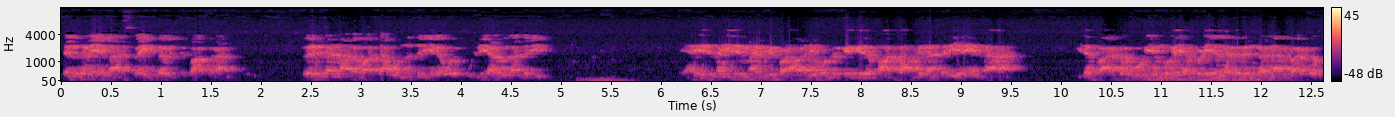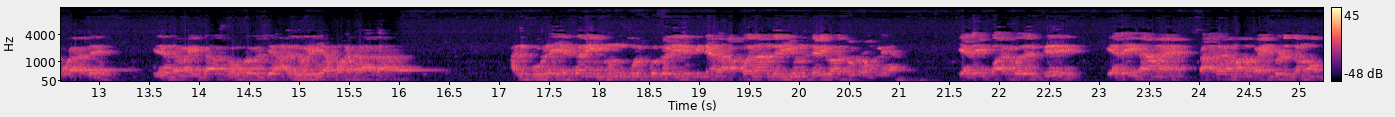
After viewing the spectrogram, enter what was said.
செல்களை எல்லாம் ஸ்லைட்ல வச்சு பாக்குறாங்க வெறுங்கண்ணால பார்த்தா ஒண்ணும் தெரியல. ஒரு புள்ளி அளவு தான் தெரியும் ஏன் இதுனா இதுனா இப்படி படாவதி போட்டிருக்கு இதை பார்த்தா அப்படிலாம் தெரியலைன்னா இதை பார்க்கக்கூடிய முறை அப்படி இல்லை வெறுங்கண்ணால் பார்க்கக்கூடாது. இதை இந்த மைக்ராஸ்கோப்பை வச்சு அது வழியா பார்த்தாதான் உறுப்புகள் இருக்கின்றன அப்பதான் தெரியும்னு தெளிவா சொல்றோம் இல்லையா? எதை பார்ப்பதற்கு எதை நாம சாதனமா பயன்படுத்தணும்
